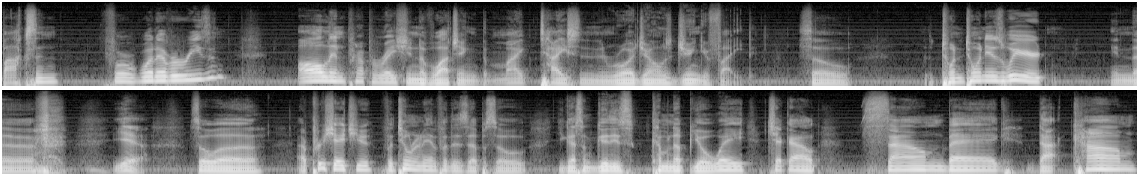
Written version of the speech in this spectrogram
boxing for whatever reason. All in preparation of watching the Mike Tyson and Roy Jones Jr. fight. So 2020 is weird. And uh yeah. So uh I appreciate you for tuning in for this episode. You got some goodies coming up your way. Check out soundbag.com.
